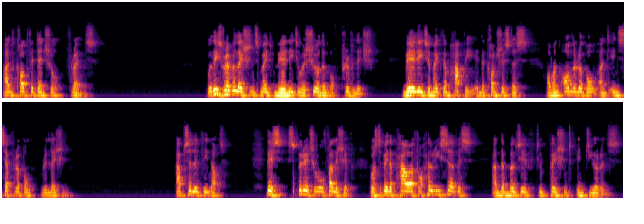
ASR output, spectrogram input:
and confidential friends. Were these revelations made merely to assure them of privilege, merely to make them happy in the consciousness of an honourable and inseparable relation? Absolutely not. This spiritual fellowship was to be the power for holy service and the motive to patient endurance.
